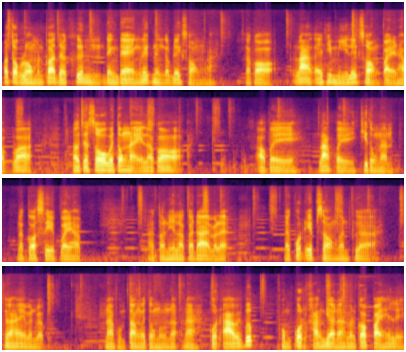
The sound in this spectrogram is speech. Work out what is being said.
พอตกลงมันก็จะขึ้นแดงๆเลข 1 กับเลข 2 มา แล้วก็ลากไอ้ที่มีเลข 2 ไปนะครับว่าเราจะโซไว้ตรงไหนแล้วก็เอาไป ลากไปที่ตรงนั้น แล้วก็เซฟไว้ครับอ่าตอนนี้เราก็ได้มาแล้ว แล้วกด F2 ก่อนเพื่อเพื่อให้มันแบบน่ะผมตั้งไว้ตรงนู้นนะน่ะกด R ไปปุ๊บผผมกดครั้งเดียวนะ มันก็ไปให้เลย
